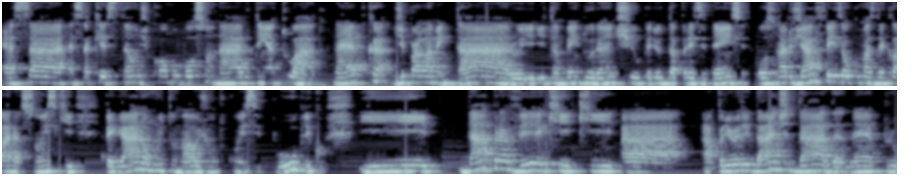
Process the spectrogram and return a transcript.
essa, essa questão de como o Bolsonaro tem atuado. Na época de parlamentar e, e também durante o período da presidência, Bolsonaro já fez algumas declarações que pegaram muito mal junto com esse público e dá para ver que, que a, a prioridade dada né, para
